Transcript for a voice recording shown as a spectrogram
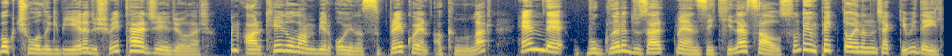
bok çuvalı gibi yere düşmeyi tercih ediyorlar. Hem arcade olan bir oyuna sprey koyan akıllılar hem de bugları düzeltmeyen zekiler sağ olsun oyun pek de oynanacak gibi değil.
